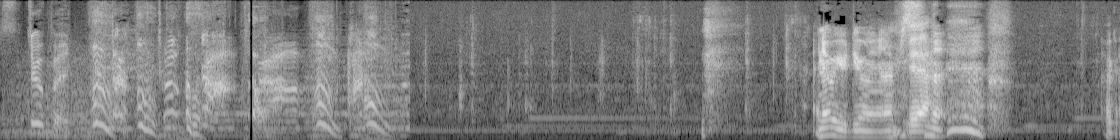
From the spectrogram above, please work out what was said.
Stupid. I know what you're doing. I'm just Yeah. not- Okay.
